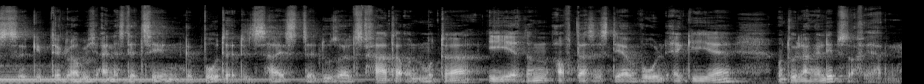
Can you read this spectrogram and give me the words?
Es gibt ja, glaube ich, eines der zehn Gebote. Das heißt, du sollst Vater und Mutter ehren, auf dass es dir wohl ergehe und du lange lebst auf Erden.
